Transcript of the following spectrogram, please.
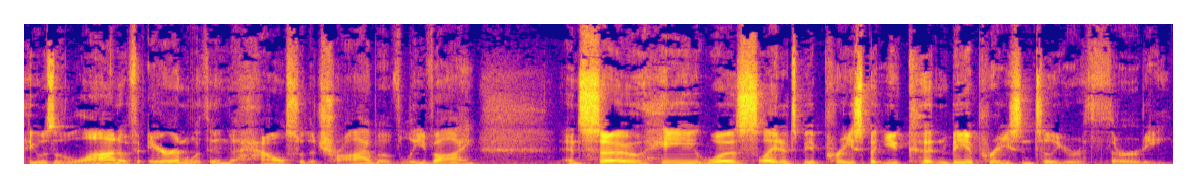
he was of the line of Aaron within the house or the tribe of Levi. And so he was slated to be a priest, but you couldn't be a priest until you were 30.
